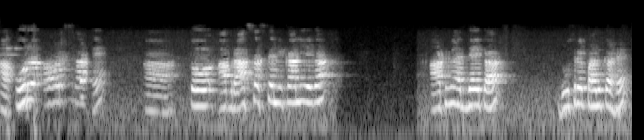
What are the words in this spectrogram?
हाँ उर और स है। आ, तो आप रात से निकालिएगा। आठवें अध्याय का दूसरे पाद का है।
